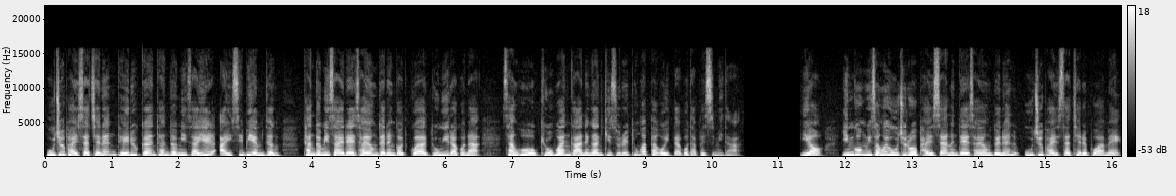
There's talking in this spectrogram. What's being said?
우주 발사체는 대륙간 탄도미사일 ICBM 등 탄도미사일에 사용되는 것과 동일하거나 상호 교환 가능한 기술을 통합하고 있다고 답했습니다. 이어 인공위성을 우주로 발사하는 데 사용되는 우주 발사체를 포함해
